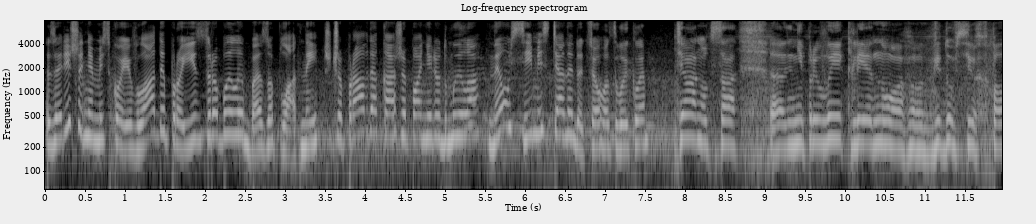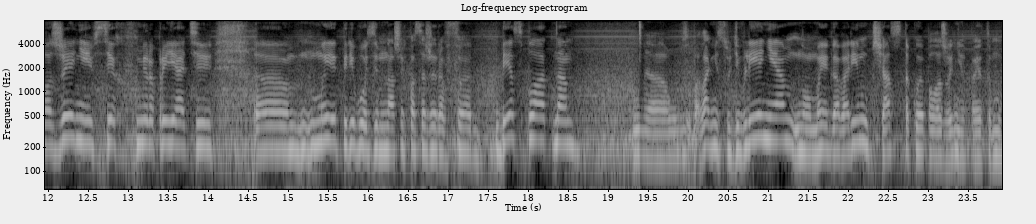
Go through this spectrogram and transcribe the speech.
За рішенням міської влади проїзд зробили безоплатний. Щоправда, каже пані Людмила, не усі містяни до цього звикли. тянутся, э, не привыкли, но э, ввиду всех положений, всех мероприятий э, перевозим наших пассажиров э, бесплатно. Э, Они с удивлением, но мы говорим, сейчас такое положение, поэтому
